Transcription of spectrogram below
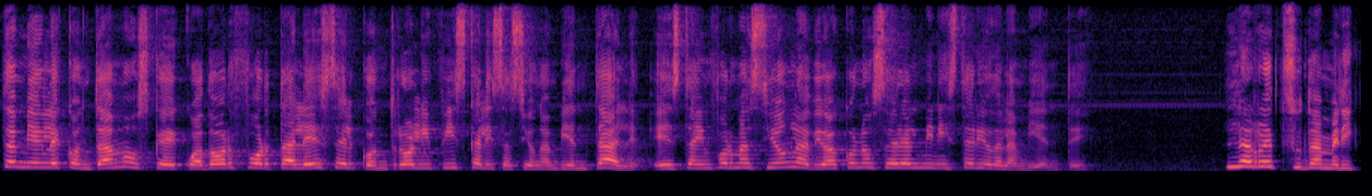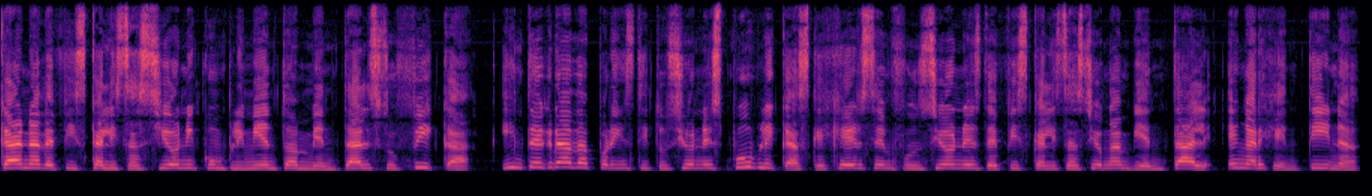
También le contamos que Ecuador fortalece el control y fiscalización ambiental. Esta información la dio a conocer el Ministerio del Ambiente. La Red Sudamericana de Fiscalización y Cumplimiento Ambiental, SUFICA, integrada por instituciones públicas que ejercen funciones de fiscalización ambiental en Argentina,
